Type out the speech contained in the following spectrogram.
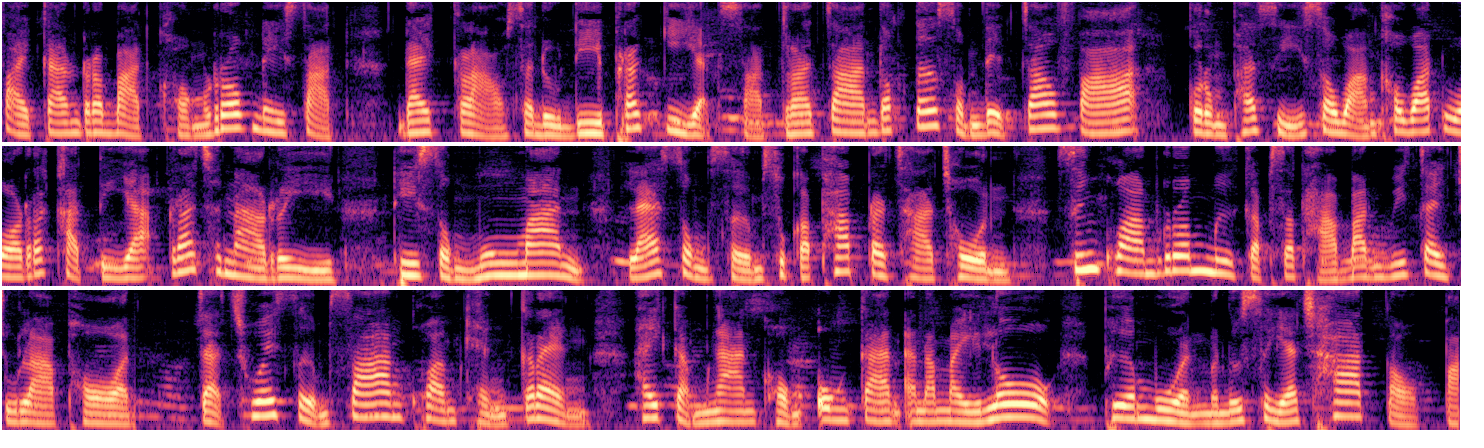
ฝ่ายการระบาดของโรคในสัตว์ ได้กล่าวสดุดีพระเกียรติศาสตราจารย์ ดร สมเด็จเจ้าฟ้า กรมพระศรีสว่างควัตวรขัตติยราชนารี ที่ส่งมุ่งมั่น และส่งเสริมสุขภาพประชาชน ซึ่งความร่วมมือกับสถาบันวิจัยจุฬาภรณ์จะช่วยเสริมสร้างความแข็งแกร่ง ให้กับงานขององค์การอนามัยโลก เพื่อมวลมนุษยชาติต่อไป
